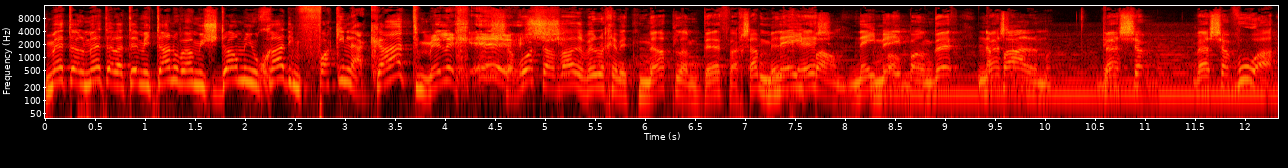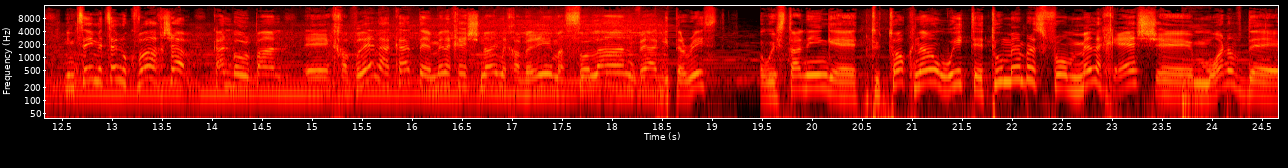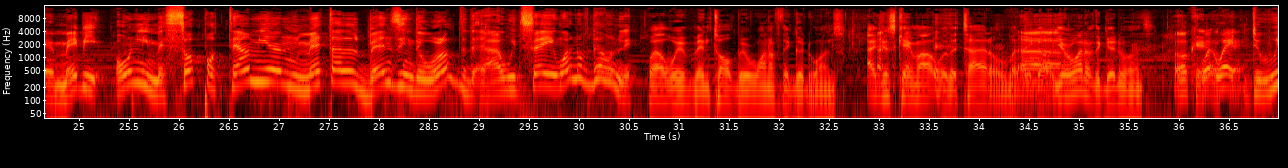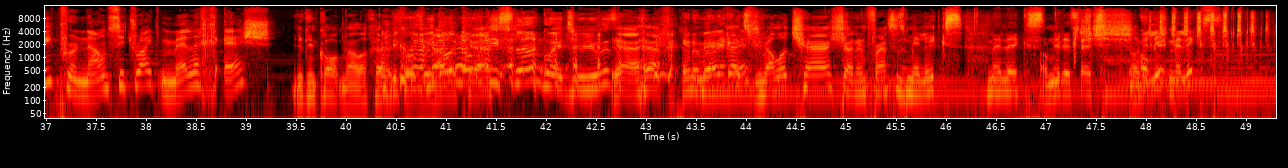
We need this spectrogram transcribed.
מטאל מטאל, אתם איתנו והיום משדר מיוחד עם פאקינג להקת מלך אש! שבוע שעבר הבאנו לכם את נפלם דף, ועכשיו מלך אש. נייפלם, נייפלם. נייפלם דף. נפלם. והש... והשבוע נמצאים אצלנו כבר עכשיו, כאן באולפן, אה, חברי להקת אה, מלך אש, שניים מחברים, הסולן והגיטריסט. We're starting uh, to talk now with uh, two members from Melech Esh, um, one of the maybe only Mesopotamian metal bands in the world. I would say one of the only. Well, we've been told we're one of the good ones. I just came out with a title, but they go, you're one of the good ones. Okay. Wait, okay. wait, do we pronounce it right? מלך אש? You can call it Malakesh. Because we don't know this language you use. Yeah, yeah. In America, it's Melechesh. Melachesh, and in France, it's Melix. Melix. Or Melix.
